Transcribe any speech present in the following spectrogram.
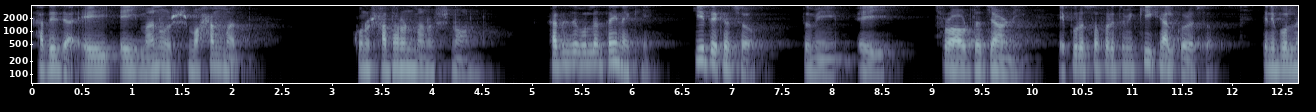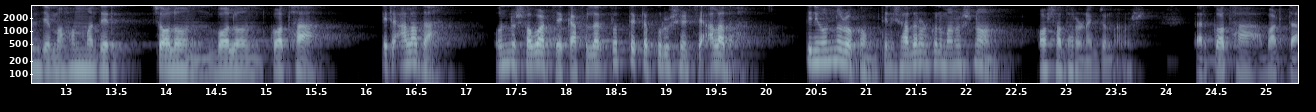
খাদিজা, এই এই মানুষ মোহাম্মদ কোনো সাধারণ মানুষ নন। খাদিজা বললেন, তাই নাকি? কি দেখেছ তুমি এই থ্রু আউট দ্য জার্নি এই পুরো সফরে তুমি কি খেয়াল করেছ? তিনি বললেন যে, মোহাম্মদের চলন, বলন, কথা, এটা আলাদা। অন্য সবার চেয়ে কাফেলার প্রত্যেকটা পুরুষের চেয়ে আলাদা। তিনি অন্যরকম, তিনি সাধারণ কোনো মানুষ নন, অসাধারণ একজন মানুষ। তার কথা, বার্তা,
